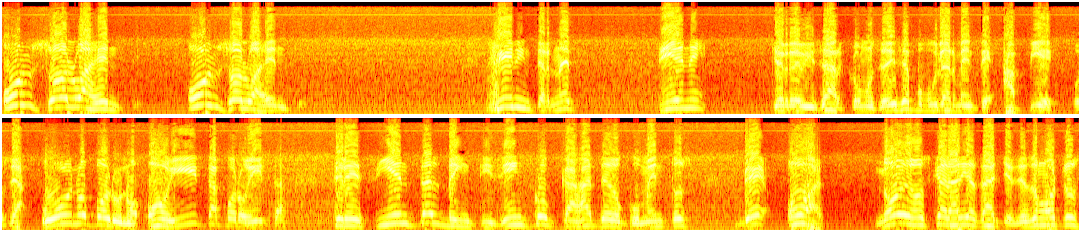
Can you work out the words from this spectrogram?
un solo agente, un solo agente, sin internet, tiene que revisar, como se dice popularmente, a pie, o sea, uno por uno, hojita por hojita, 325 cajas de documentos de OAS, no de Oscar Arias Sánchez, esos son otros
